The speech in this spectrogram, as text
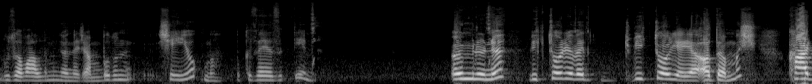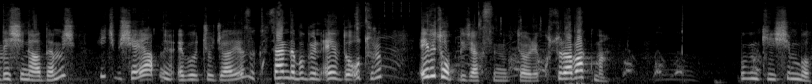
bu zavallımı göndereceğim. Bunun şeyi yok mu? Bu kıza yazık değil mi? Ömrünü Victoria ve Victoria'ya adamış. Kardeşine adamış. Hiçbir şey yapmıyor. E bu çocuğa yazık. Sen de bugün evde oturup evi toplayacaksın Victoria. Kusura bakma. Bugünkü işim bu.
